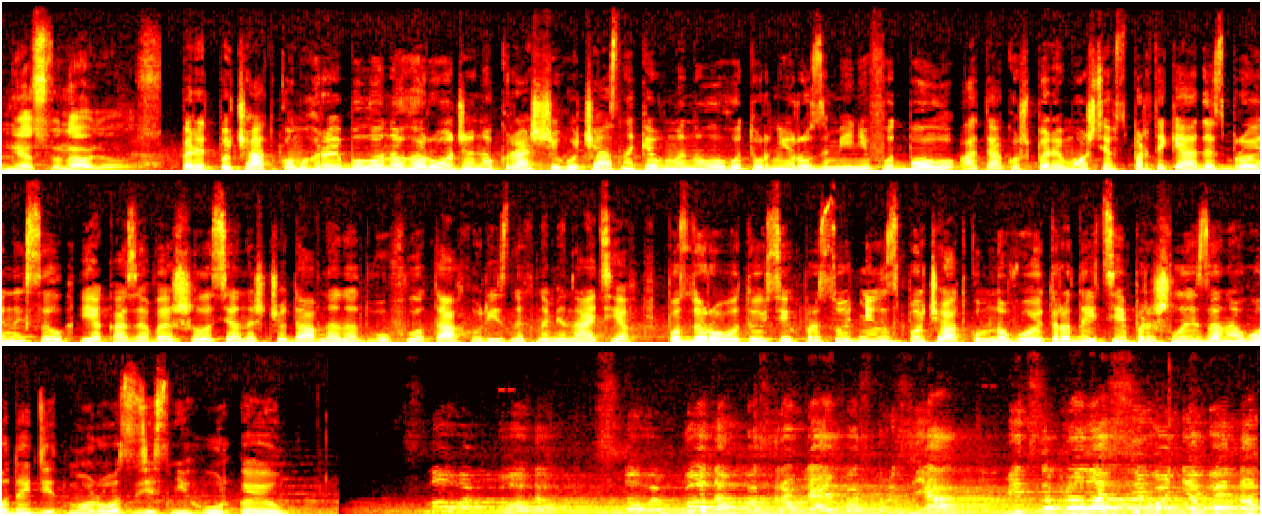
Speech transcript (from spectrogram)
не останавливалась. Перед початком гри було нагороджено кращих учасників минулого турніру з міні-футболу, а також переможців спартакіади Збройних сил, яка завершилася нещодавно на двох флотах у різних номінаціях. Поздоровити усіх присутніх з початком нової традиції прийшли за нагоди Дід Мороз зі Снігуркою. С Новым годом! С Новым годом поздравляем вас, друзья! Ведь собралась сегодня в этом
